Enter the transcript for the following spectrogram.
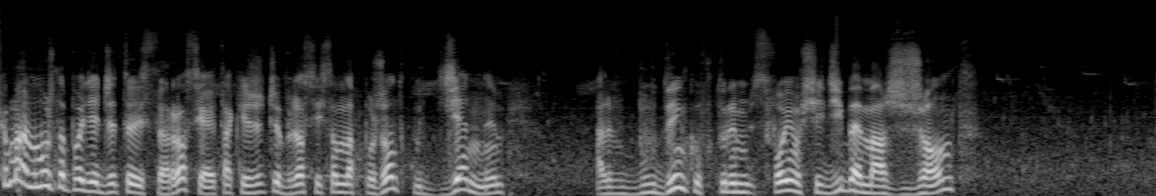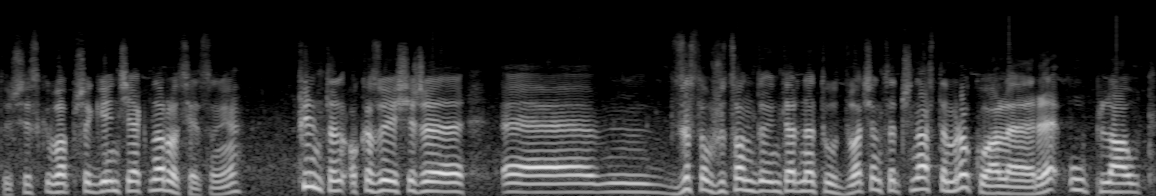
Come on, można powiedzieć, że to jest Rosja i takie rzeczy w Rosji są na porządku dziennym, ale w budynku, w którym swoją siedzibę ma rząd, to już jest chyba przegięcie jak na Rosję, co nie? Film ten okazuje się, że e, został wrzucony do internetu w 2013 roku, ale reupload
